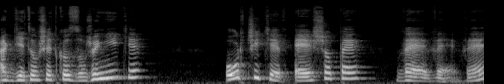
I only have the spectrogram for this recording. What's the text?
A kde to všetko zoženiete? Určite v e-shope www.raab.sk.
